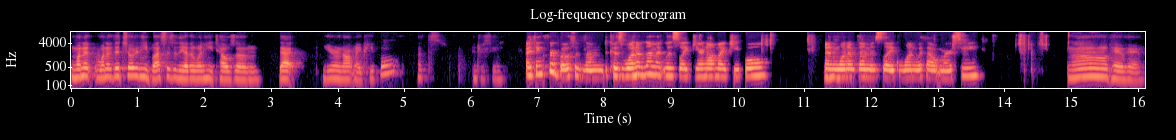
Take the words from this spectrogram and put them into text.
One of one of the children he blesses and the other one he tells them that you're not my people. That's interesting. I think for both of them, because one of them it was like you're not my people, and Mhm. one of them is like one without mercy. Oh, okay, okay.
